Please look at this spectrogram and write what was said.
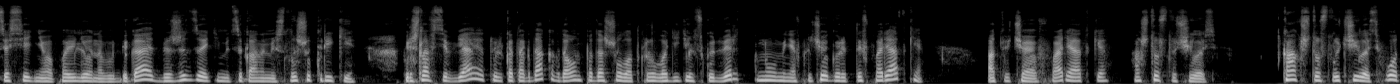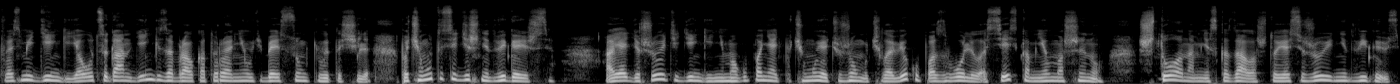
соседнего павильона выбегает, бежит за этими цыганами, слышу крики. Пришла в себя я только тогда, когда он подошел, открыл водительскую дверь, ткнул меня в плечо и говорит, ты в порядке? Отвечаю, в порядке. А что случилось? Как что случилось? Вот, возьми деньги. Я у цыган деньги забрал, которые они у тебя из сумки вытащили. Почему ты сидишь, не двигаешься? А я держу эти деньги и не могу понять, почему я чужому человеку позволила сесть ко мне в машину. Что она мне сказала, что я сижу и не двигаюсь?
